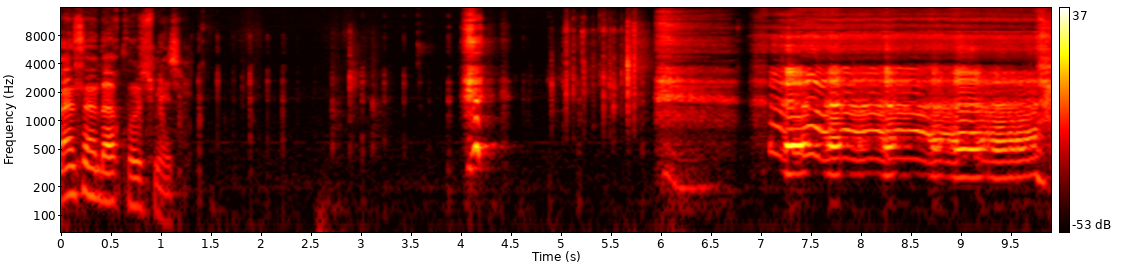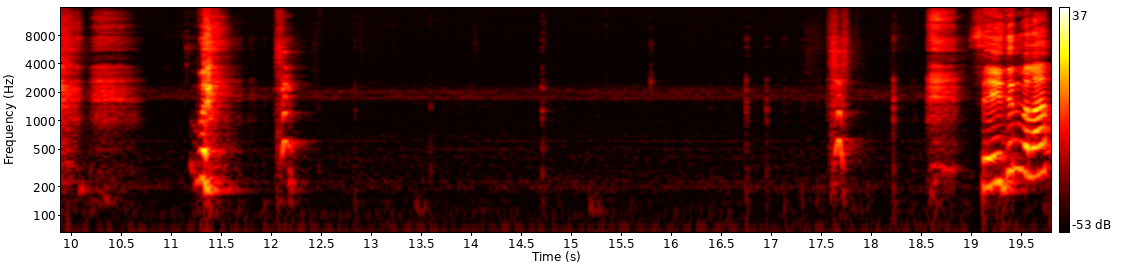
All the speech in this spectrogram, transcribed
Ben sana daha konuşmayacağım. Sevdin mi lan?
